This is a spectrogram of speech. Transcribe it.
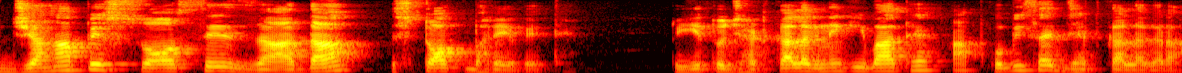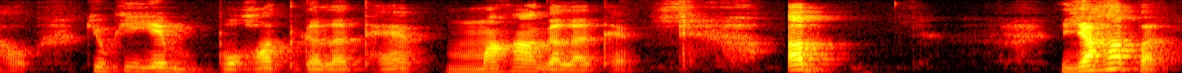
जहाँ पे सौ से ज़्यादा स्टॉक भरे हुए थे। तो ये तो झटका लगने की बात है, आपको भी शायद झटका लग रहा हो, क्योंकि ये बहुत गलत है, महा गलत है। अब यहाँ पर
